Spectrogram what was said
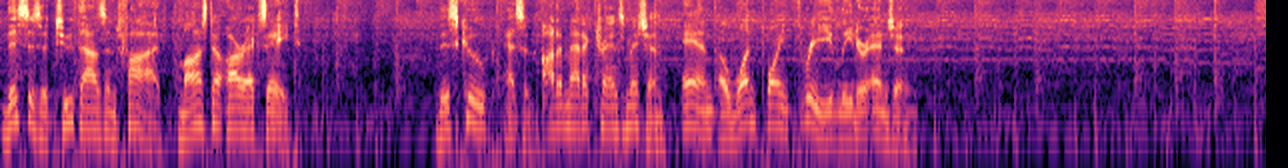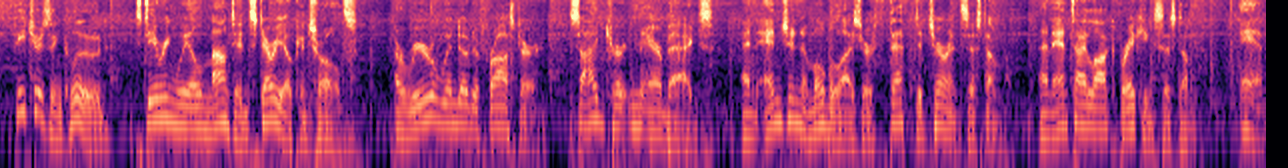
This is a 2005 Mazda RX-8. This coupe has an automatic transmission and a 1.3-liter engine. Features include steering wheel mounted stereo controls, a rear window defroster, side curtain airbags, an engine immobilizer theft deterrent system, an anti-lock braking system, and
